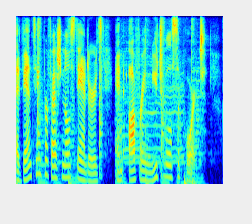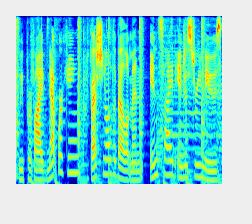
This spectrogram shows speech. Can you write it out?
advancing professional standards, and offering mutual support. We provide networking, professional development, inside industry news,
